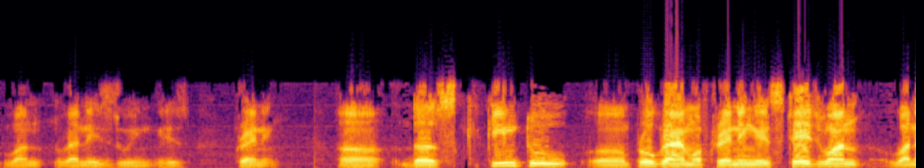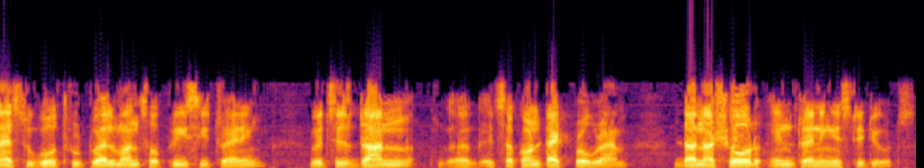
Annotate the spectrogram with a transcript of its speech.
one, when he is doing his training. Uh, the scheme to uh, program of training is stage 1 one has to go through 12 months of pre-sea training which is done, uh, it's a contact program done ashore in training institutes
